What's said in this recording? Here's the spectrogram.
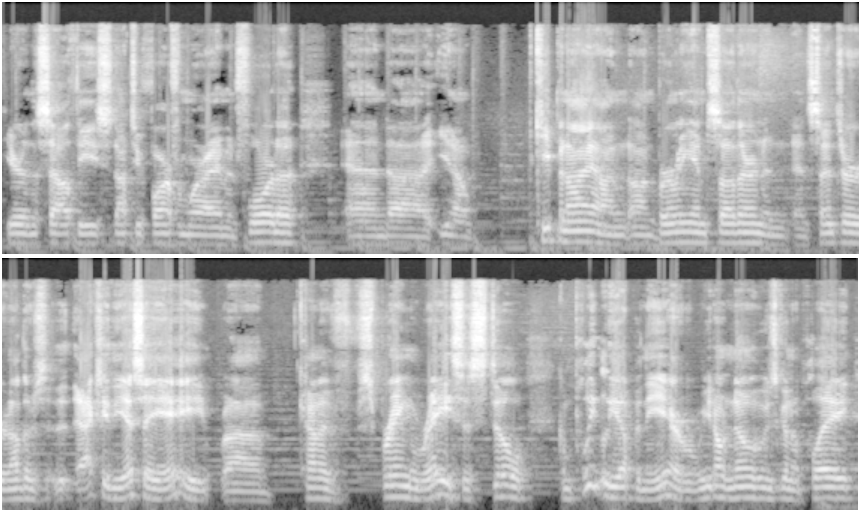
here in the southeast, not too far from where I am in Florida, and uh, you know keep an eye on, on Birmingham Southern and, and Centre and others. Actually, the SAA uh, kind of spring race is still completely up in the air. We don't know who's going to play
